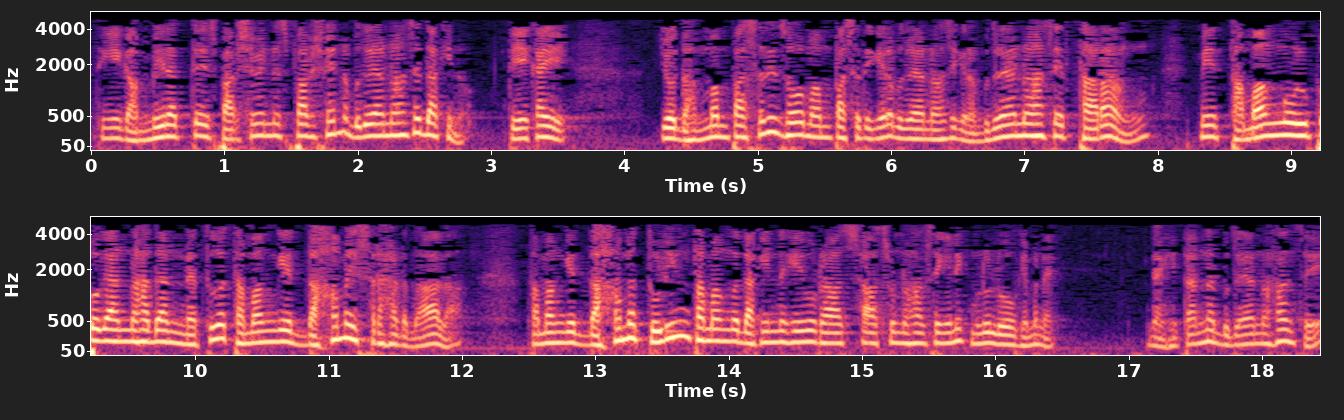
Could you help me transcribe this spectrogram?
ඉතින් මේ ගම්භීරත්වයේ ස්පර්ශ වෙන්න ස්පර්ශ වෙන්න බුදුරජාණන් වහන්සේ දකිනවා. ඉතින් ඒකයි යෝ ධම්මං පස්සති සෝ මං පස්සති කියලා බුදුරජාණන් වහන්සේ කියනවා. බුදුරජාණන් වහන්සේ තරම් මේ තමන් උල්ප ගන්න හදන්නේ නැතුව තමන්ගේ දහම ඉස්සරහට දාලා තමන්ගේ දහම තුලින් තමන්ව දකින්න කියපු රාජශාස්ත්‍රුන් වහන්සේ කෙනෙක් මුළු ලෝකෙම නැහැ. දැන් හිතන්න බුදුරජාණන් වහන්සේ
